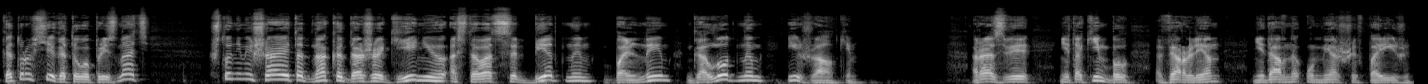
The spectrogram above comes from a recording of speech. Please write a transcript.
который все готовы признать, что не мешает, однако, даже гению оставаться бедным, больным, голодным и жалким. Разве не таким был Верлен, недавно умерший в Париже?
